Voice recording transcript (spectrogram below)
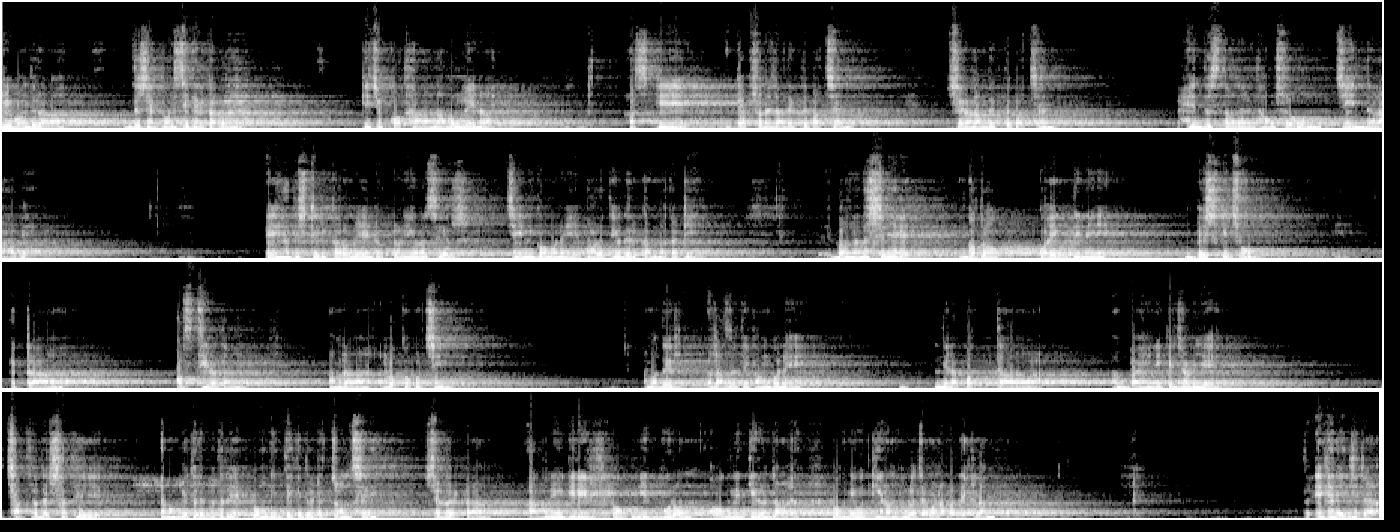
প্রিয় বন্ধুরা, দেশের পরিস্থিতির কারণে কিছু কথা না বললেই নয় আজকে ক্যাপশনে যা দেখতে পাচ্ছেন, শিরোনাম দেখতে পাচ্ছেন, হিন্দুস্তানের ধ্বংস চীন দ্বারা হবে। এই হাদিসটির কারণে ডক্টর ইউনুসের চীন গমনে ভারতীয়দের কান্নাকাটি। বাংলাদেশে গত কয়েকদিনে বেশ কিছু একটা অস্থিরতা আমরা লক্ষ্য করছি আমাদের রাজনৈতিক অঙ্গনে নিরাপত্তা বাহিনীকে জড়িয়ে ছাত্রদের সাথে এবং ভেতরে ভেতরে বহুদিন থেকে তো এটা চলছে, সেটার একটা আগ্নেয়গিরির অগ্নি গুরন অগ্নি গিরণ যেমন, অগ্নি উদ্গিরণ হলো যেমন আমরা দেখলাম। তো এখানে যেটা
